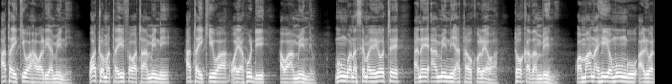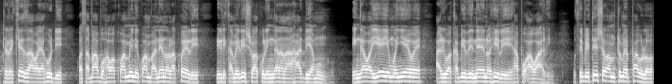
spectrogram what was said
hata ikiwa hawaliamini. Watu wa mataifa wataamini hata ikiwa wayahudi hawaamini. Mungu anasema yeyote anayeamini ataokolewa toka dhambini. Kwa maana hiyo mungu aliwatelekeza wayahudi kwa sababu hawakuamini kwamba neno la kweli lilikamilishwa kulingana na ahadi ya mungu. Ingawa yeye mwenyewe aliwakabidhi neno hili hapo awali. Uthibitisho wa mtume paulo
